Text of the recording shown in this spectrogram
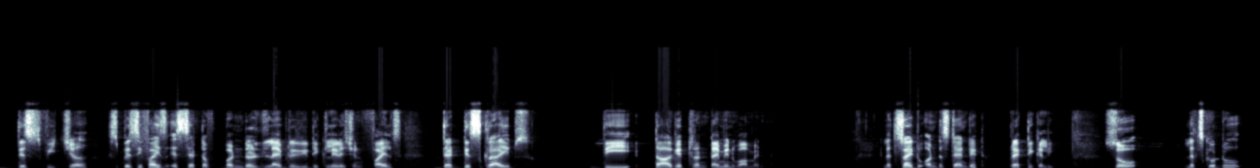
this feature specifies a set of bundled library declaration files that describes the target runtime environment. Let's try to understand it practically. So let's go to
